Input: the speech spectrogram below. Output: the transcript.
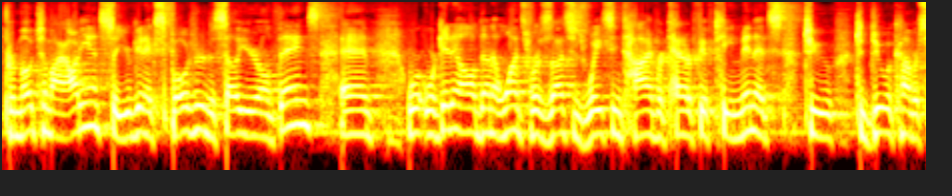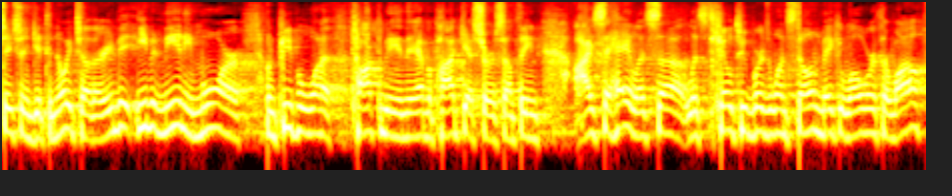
promote to my audience. So you're getting exposure to sell your own things and we're, we're getting all done at once versus us just wasting time for 10 or 15 minutes to to do a conversation and get to know each other. Even, even me anymore when people want to talk to me and they have a podcast show or something i say hey let's uh, let's kill two birds with one stone make it well worth our while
